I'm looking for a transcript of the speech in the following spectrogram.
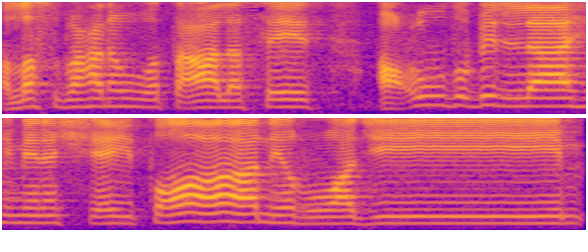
Allah subhanahu wa ta'ala says, أعوذ بالله من الشيطان الرجيم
